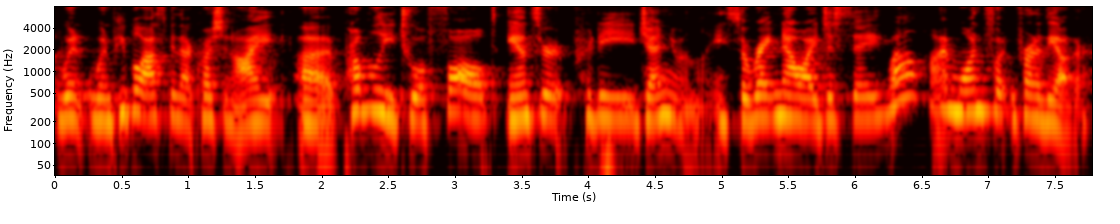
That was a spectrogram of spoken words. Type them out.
When, when people ask me that question, I uh, probably to a fault answer it pretty genuinely. So right now I just say, well, I'm one foot in front of the other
